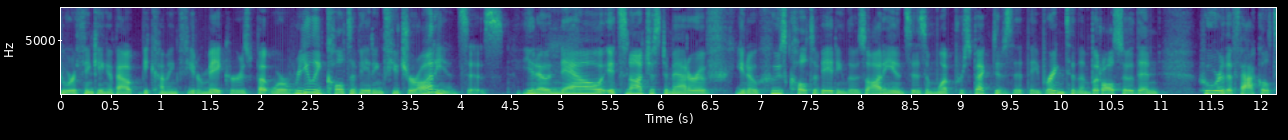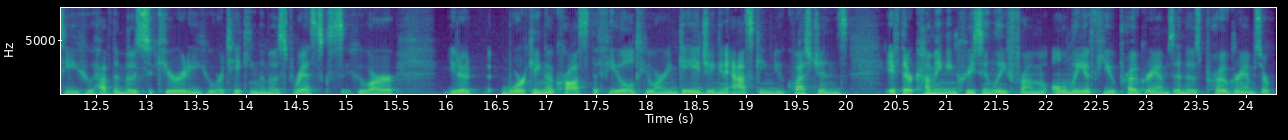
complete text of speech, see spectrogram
who are thinking about becoming theater makers, but we're really cultivating future audiences. You know, now it's not just a matter of, you know, who's cultivating those audiences and what perspectives that they bring to them, but also then who are the faculty who have the most security, who are taking the most risks, who are you know working across the field who are engaging and asking new questions if they're coming increasingly from only a few programs and those programs are,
